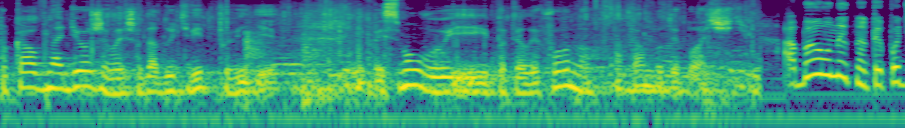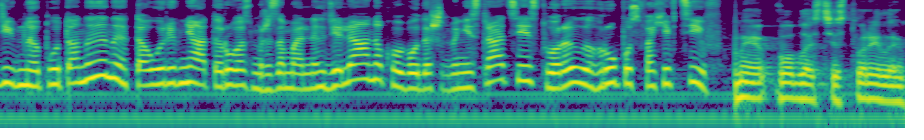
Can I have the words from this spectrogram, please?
Поки обнадьожили, що дадуть відповіді і письмову, і по телефону, а там буде бачити. Аби уникнути подібної плутанини та урівняти розмір земельних ділянок, в облдержадміністрації створили групу з фахівців. Ми в області створили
